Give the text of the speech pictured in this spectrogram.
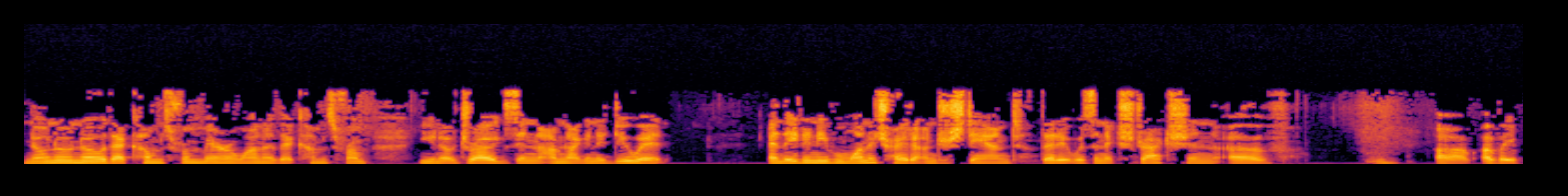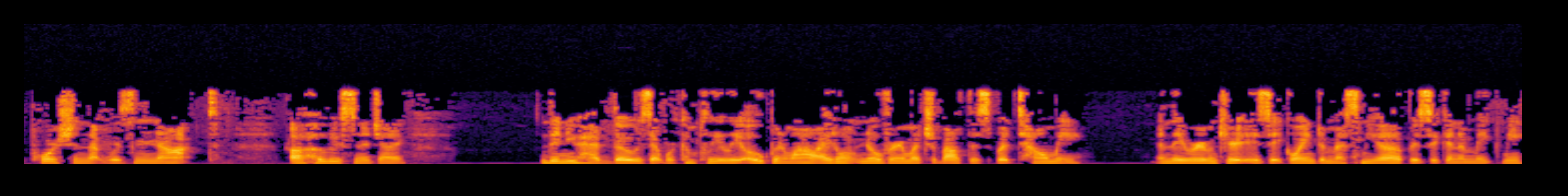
No, no, no, that comes from marijuana, that comes from, you know, drugs, and I'm not going to do it. And they didn't even want to try to understand that it was an extraction of, uh, of a portion that was not a hallucinogenic. Then you had those that were completely open. Wow, I don't know very much about this, but tell me. And they were even curious, is it going to mess me up? Is it going to make me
